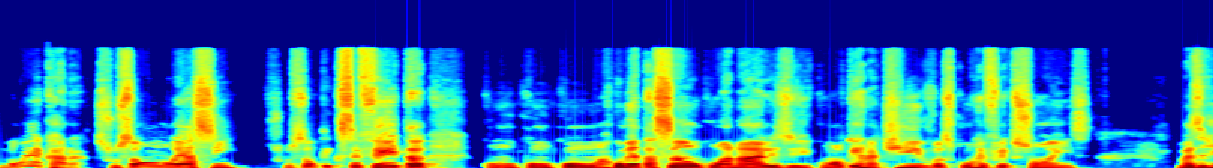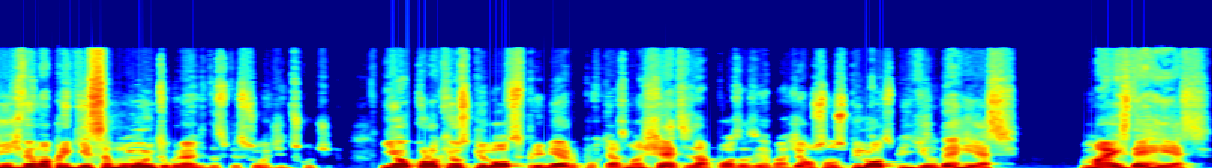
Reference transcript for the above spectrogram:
Não é, cara. Discussão não é assim. Discussão tem que ser feita com, com, com argumentação, com análise, com alternativas, com reflexões. Mas a gente vê uma preguiça muito grande das pessoas de discutir. E eu coloquei os pilotos primeiro, porque as manchetes após Azerbaijão são os pilotos pedindo DRS, mais DRS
